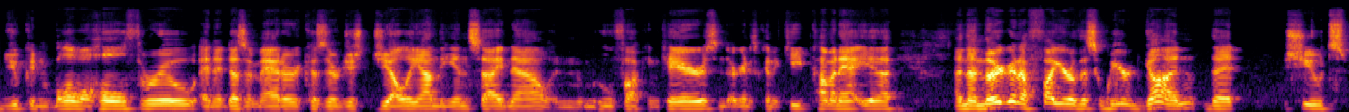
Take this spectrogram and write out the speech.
you can blow a hole through and it doesn't matter because they're just jelly on the inside now and who fucking cares and they're just going to keep coming at you and then they're going to fire this weird gun that shoots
